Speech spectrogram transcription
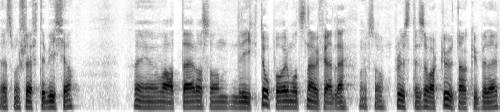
Det som slefte bikkja. Så jeg var der, og så gikk det oppover mot Snaufjellet. Og så plutselig så ble det uttak oppi der.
